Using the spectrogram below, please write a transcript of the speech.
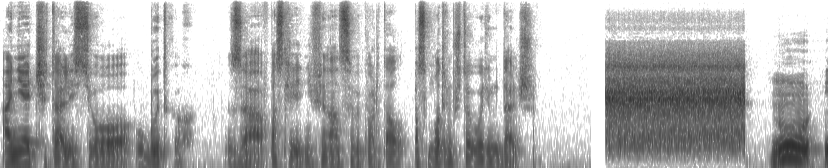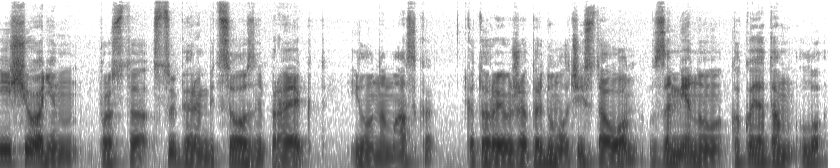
они отчитались о убытках за последний финансовый квартал. Посмотрим, что будем дальше. Ну, и еще один просто супер амбициозный проект Илона Маска, который уже придумал чисто он, в замену какой-то там... В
